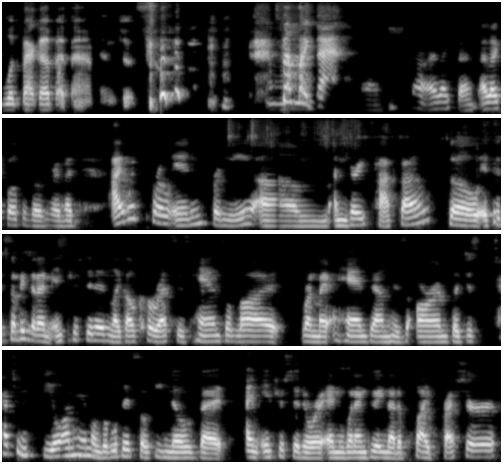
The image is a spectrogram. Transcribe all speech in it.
look back up at them and just stuff like that. I like that. I like both of those very much. I would throw in for me, um, I'm very tactile. So if it's something that I'm interested in, like I'll caress his hands a lot, run my hand down his arms, like just touch and feel on him a little bit so he knows that I'm interested or, and when I'm doing that, apply pressure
